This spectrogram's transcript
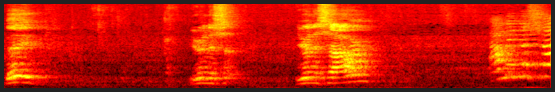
Babe. You in the sh- you in the shower? I'm in the shower.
